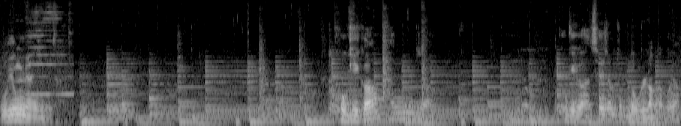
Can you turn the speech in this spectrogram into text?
우육면입니다. 고기가 한 점, 음, 고기가 한 세 점 정도 올라가고요.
